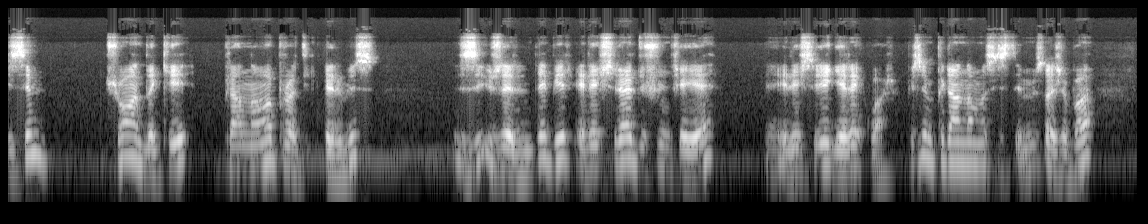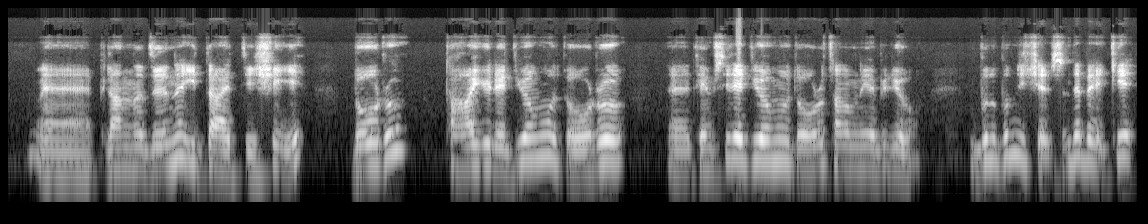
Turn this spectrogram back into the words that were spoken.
bizim şu andaki planlama pratiklerimiz üzerinde bir eleştirel düşünceye, e, eleştiriye gerek var. Bizim planlama sistemimiz acaba e, planladığını iddia ettiği şeyi doğru tahayyül ediyor mu, doğru e, temsil ediyor mu, doğru tanımlayabiliyor mu? Bunu, bunun içerisinde belki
